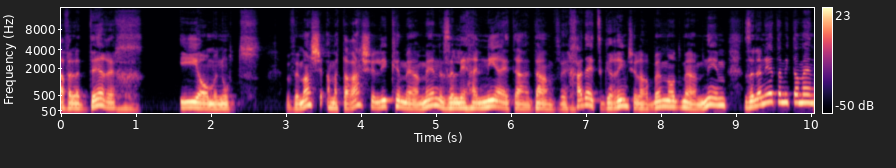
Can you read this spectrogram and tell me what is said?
אבל הדרך היא האומנות ומה שהמטרה שלי כמאמן זה להניע את האדם ואחד האתגרים של הרבה מאוד מאמנים זה להניע את המתאמן.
